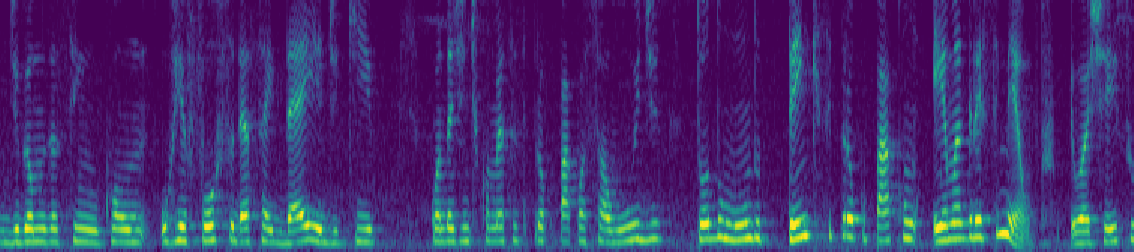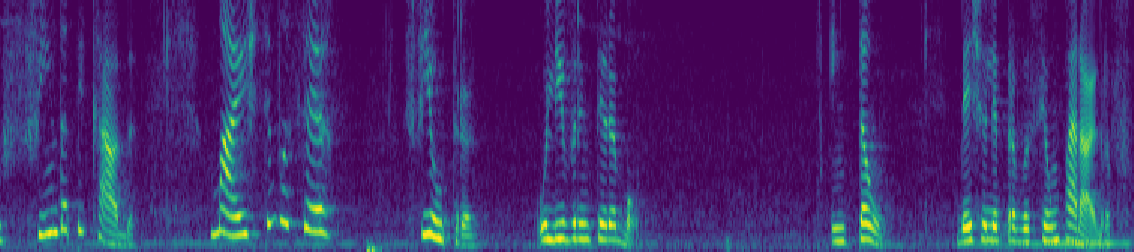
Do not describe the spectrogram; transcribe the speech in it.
digamos assim, com o reforço dessa ideia de que quando a gente começa a se preocupar com a saúde, todo mundo tem que se preocupar com emagrecimento. Eu achei isso fim da picada. Mas se você filtra, o livro inteiro é bom. Então, deixa eu ler para você um parágrafo.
